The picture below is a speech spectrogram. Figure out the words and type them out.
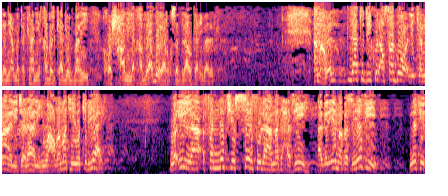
لە نیعممەتەکانی قبل کا بێبمانی خۆشحاڵی لە قبلا بۆ یا ڕخسە دراوکە عیبادەتکە أما لا تدرك الأبصار بو لكمال جلاله وعظمته وكبريائه. وإلا فالنفي الصرف لا مدح فيه. أقل إما بس نفي نفي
